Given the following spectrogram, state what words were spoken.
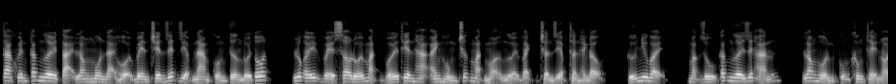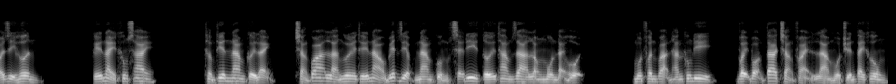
ta khuyên các ngươi tại long môn đại hội bên trên giết diệp nam cùng tương đối tốt, lúc ấy về sau đối mặt với thiên hạ anh hùng trước mặt mọi người vạch trần diệp thần hành động, cứ như vậy, mặc dù các ngươi giết hắn, long hồn cũng không thể nói gì hơn. Kế này không sai. Thẩm thiên nam cười lạnh, chẳng qua là ngươi thế nào biết diệp nam cùng sẽ đi tới tham gia long môn đại hội? Một phần vạn hắn không đi, vậy bọn ta chẳng phải là một chuyến tay không?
